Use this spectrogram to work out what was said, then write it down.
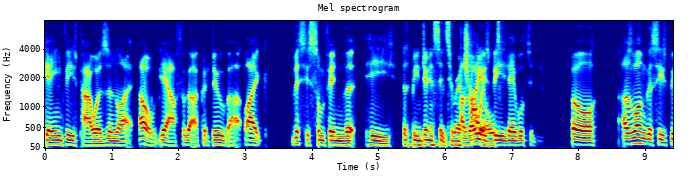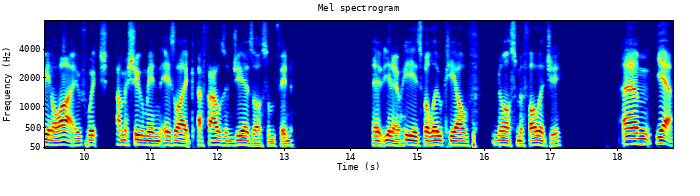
gained these powers and like, oh yeah, I forgot I could do that. Like this is something that he Has been doing since he was a has child. always been able to do for as long as he's been alive, which I'm assuming is like a thousand years or something. Uh, you know, he is the Loki of Norse mythology. Um, yeah,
